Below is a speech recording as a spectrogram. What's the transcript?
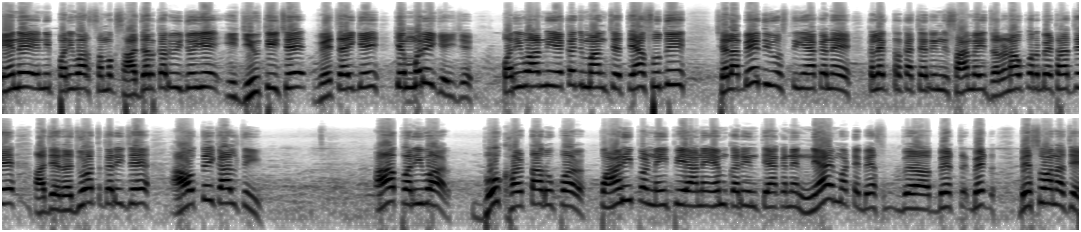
એને એની પરિવાર સમક્ષ હાજર કરવી જોઈએ. એ જીવતી છે, વેચાઈ ગઈ કે મરી ગઈ છે. પરિવારની એક જ માંગ છે. ત્યાં સુધી છેલ્લા બે દિવસથી અહીંયા કને કલેક્ટર કચેરીની સામે ધરણા ઉપર બેઠા છે. આજે રજૂઆત કરી છે. આવતીકાલથી આ પરિવાર ભૂખ હડતાળ ઉપર પાણી પણ નહીં પીએ અને એમ કરીને ત્યાં કને ન્યાય માટે બેસવાના છે.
